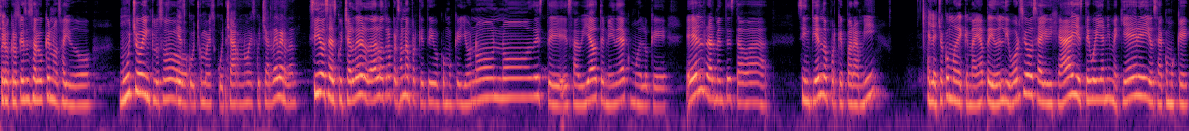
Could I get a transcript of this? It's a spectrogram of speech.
pero creo pues. que eso es algo que nos ayudó mucho, incluso... como escuchar, ¿no? Escuchar de verdad. Sí, o sea, escuchar de verdad a la otra persona, porque te digo, como que yo no, no, este, sabía o tenía idea como de lo que él realmente estaba sintiendo, porque para mí el hecho como de que me haya pedido el divorcio, o sea, yo dije, ay, este güey ya ni me quiere, y o sea, como que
